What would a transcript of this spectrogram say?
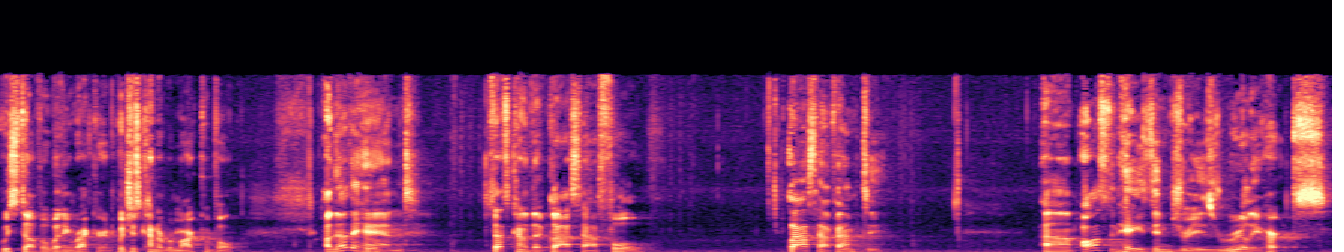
we still have a winning record, which is kind of remarkable. On the other hand, that's kind of the glass half full, glass half empty. Um, Austin Hays' injuries really hurts,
